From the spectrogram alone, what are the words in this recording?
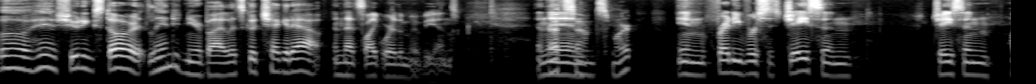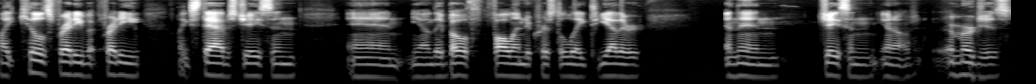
"Oh, hey, a shooting star! It landed nearby. Let's go check it out." And that's like where the movie ends. And then That sounds smart. in Freddy versus Jason, Jason like kills Freddy, but Freddy like stabs Jason, and you know they both fall into Crystal Lake together, and then Jason you know emerges.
